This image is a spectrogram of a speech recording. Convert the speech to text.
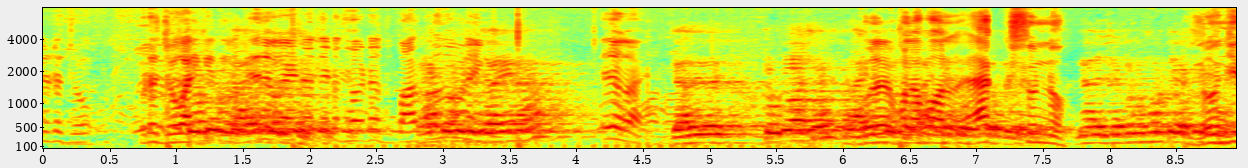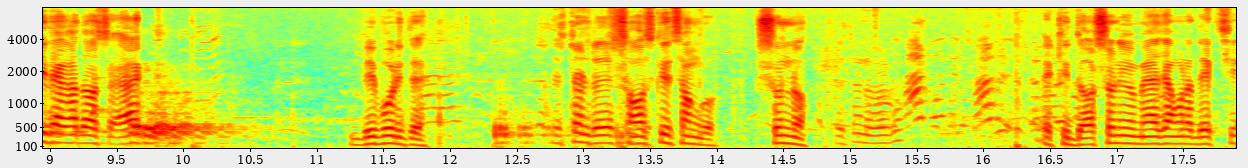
এটা জো ওটা জোগাইকে দিও এই জোগাইটা এটা ধরটা পার করে দেবো নাকি এই জোগাই যাদের টোটো আছে গোলের ফলাফল এক শূন্য। রঞ্জিত একাদশ এক। বিপরীতে। সংস্কৃত সংঘ শূন্য। একটি দর্শনীয় ম্যাচ আমরা দেখছি।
